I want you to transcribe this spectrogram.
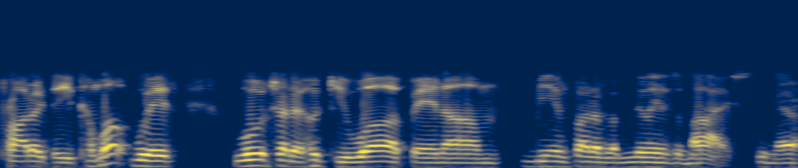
product that you come up with, we'll try to hook you up and um, be in front of millions of eyes, you know."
